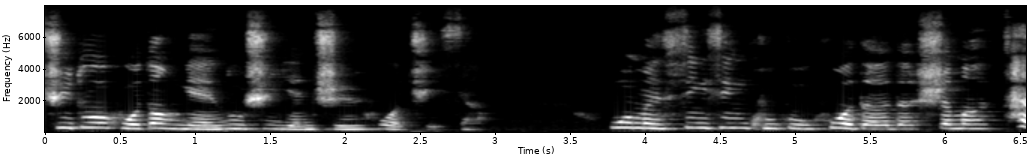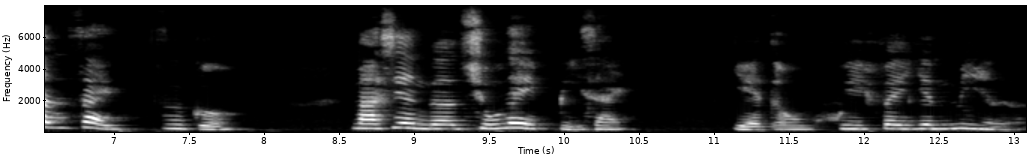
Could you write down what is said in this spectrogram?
许多活动也陆续延迟或取消。我们辛辛苦苦获得的什么参赛资格、马县的球类比赛，也都灰飞烟灭了。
